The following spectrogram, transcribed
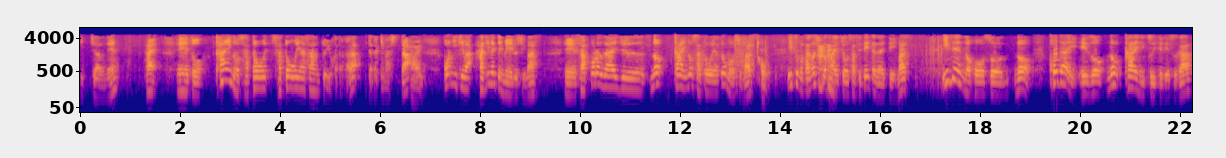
行っちゃうね。はい。えっ、ー、と、貝の里里親さんという方からいただきました。はいこんにちは。初めてメールします。えー札幌在住の貝の里親と申します。いつも楽しく拝聴させていただいています。以前の放送の古代蝦夷の回についてですが、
